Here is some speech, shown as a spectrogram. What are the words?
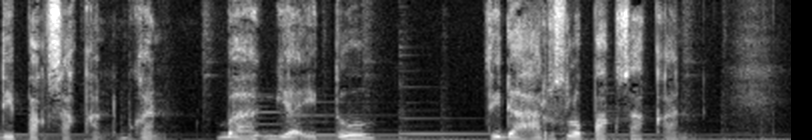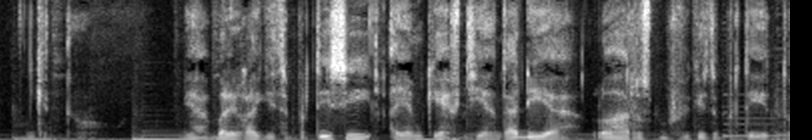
dipaksakan, bukan. Bahagia itu tidak harus lo paksakan. Gitu. Ya balik lagi seperti si ayam KFC yang tadi ya. Lo harus berpikir seperti itu.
